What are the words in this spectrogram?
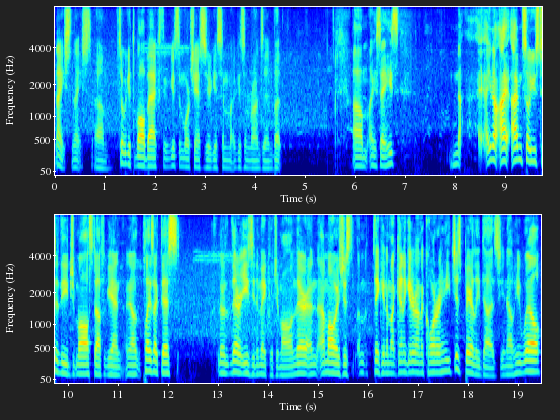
Nice, nice. Um, so we get the ball back, get some more chances here, get some get some runs in. But um, like I say, he's you know, I, I'm so used to the Jamal stuff again. You know, plays like this, they're, they're easy to make with Jamal. And there, and I'm always just I'm thinking, am I gonna get around the corner? And he just barely does. You know, he will,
